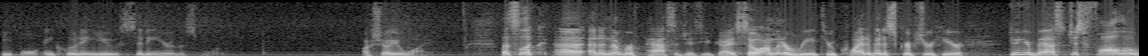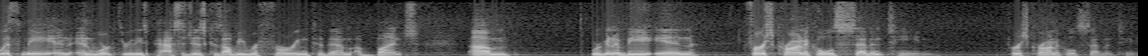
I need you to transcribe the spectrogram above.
people, including you sitting here this morning. I'll show you why. Let's look uh, at a number of passages, you guys. So I'm going to read through quite a bit of scripture here. Do your best, just follow with me and, and work through these passages because I'll be referring to them a bunch. Um, we're going to be in 1 Chronicles 17. 1 Chronicles 17.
